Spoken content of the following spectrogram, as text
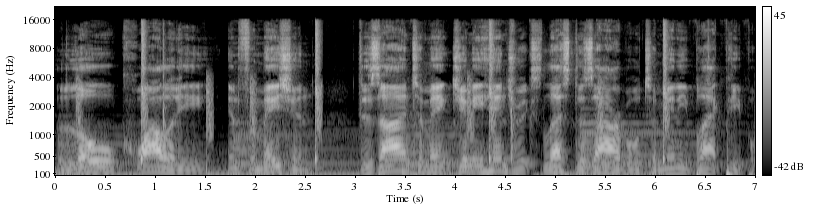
low quality information designed to make Jimi Hendrix less desirable to many black people.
